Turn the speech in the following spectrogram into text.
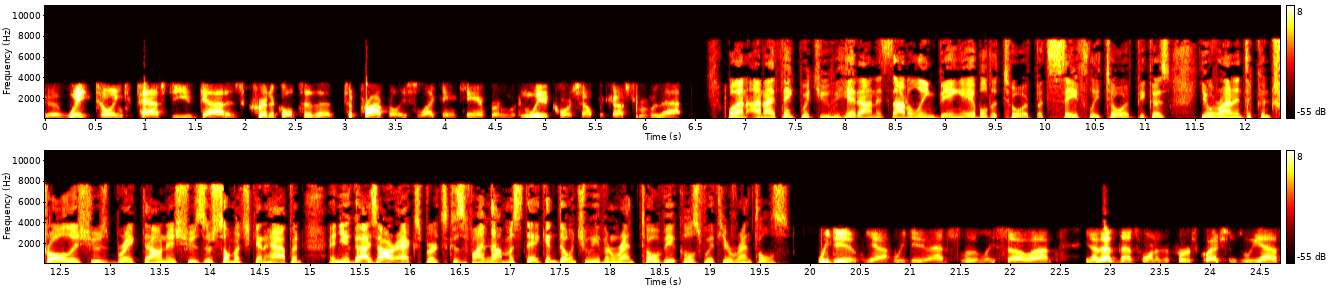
weight towing capacity you've got is critical to the to properly selecting a camper, and, and we of course help the customer with that. Well, and, and I think what you hit on, it's not only being able to tow it, but safely tow it, because you'll run into control issues, breakdown issues. There's so much can happen, and you guys are experts. Because if I'm not mistaken, don't you even rent tow vehicles with your rentals? We do, yeah, we do, absolutely. So, uh, you know, that, that's one of the first questions we ask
